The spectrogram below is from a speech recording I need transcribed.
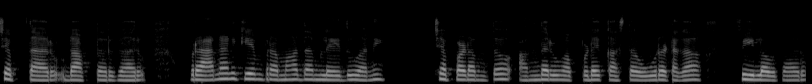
చెప్తారు డాక్టర్ గారు. ప్రాణానికి ఏం ప్రమాదం లేదు అని చెప్పడంతో అందరూ అప్పుడే కాస్త ఊరటగా ఫీల్ అవుతారు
